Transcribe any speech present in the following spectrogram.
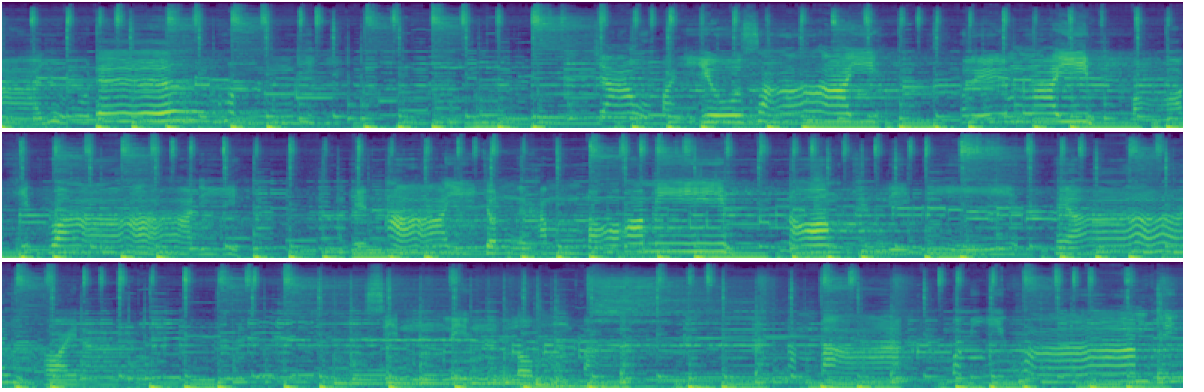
มาอยู่เด้อคนดี เจ้าไปอยู่สายลืมไล่บอกคิด ว่าดี เห็นอายจนคำบ่มี น้องจึงหลีกหนีให้อายคอยนานสิ้นลิ้นลมปากลำบากบ่มีความจริง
